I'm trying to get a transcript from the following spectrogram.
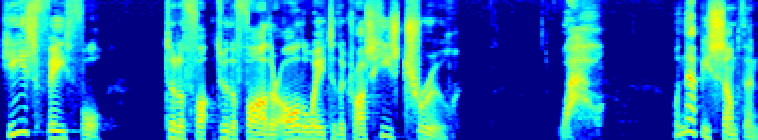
He's faithful to the, to the Father all the way to the cross. He's true. Wow. Wouldn't that be something?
